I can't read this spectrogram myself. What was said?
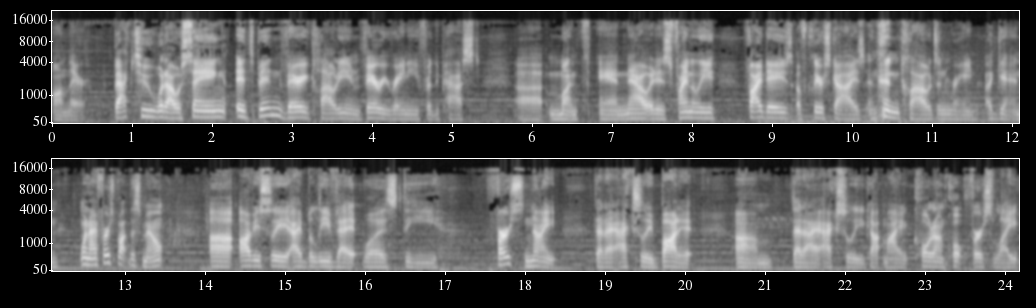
on there. Back to what I was saying, it's been very cloudy and very rainy for the past uh, month, and now it is finally five days of clear skies and then clouds and rain again. When I first bought this mount, uh, obviously I believe that it was the first night that I actually bought it, um, that I actually got my quote unquote first light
